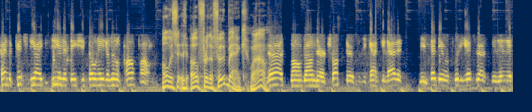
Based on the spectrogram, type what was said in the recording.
kind of pitched the idea that they should donate a little compound. Oh, is it? Oh, for the food bank. Wow. Yeah, it's gone down their truck there, so they can't get at it. They said they were pretty interested in it.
